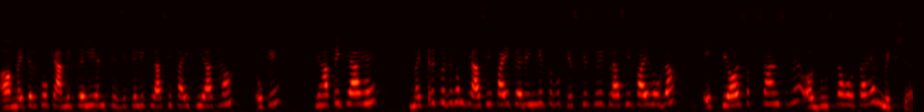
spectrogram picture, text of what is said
मैटर uh, को केमिकली एंड फिजिकली क्लासिफाई किया था। Okay okay? यहाँ पे क्या है? मैटर को जब हम क्लासीफाई करेंगे तो वो किस किसमें क्लासीफाई होगा? एक प्योर सब्सटेंस में और दूसरा होता है mixture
